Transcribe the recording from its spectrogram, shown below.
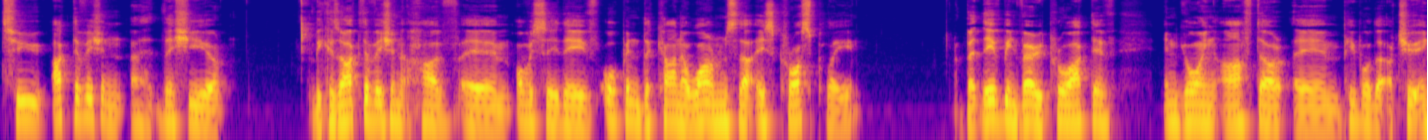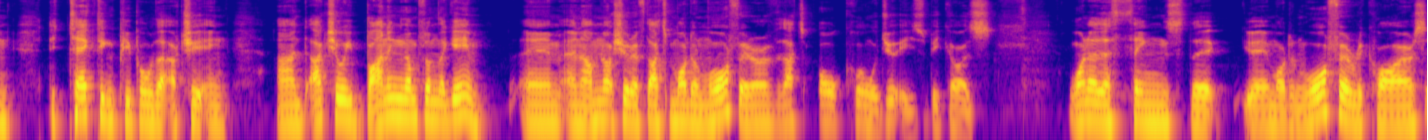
to Activision uh, this year because Activision have um, obviously they've opened the can of worms that is crossplay, but they've been very proactive in going after um, people that are cheating, detecting people that are cheating, and actually banning them from the game. Um, and I'm not sure if that's Modern Warfare or if that's all Call of Duties because one of the things that uh, Modern Warfare requires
